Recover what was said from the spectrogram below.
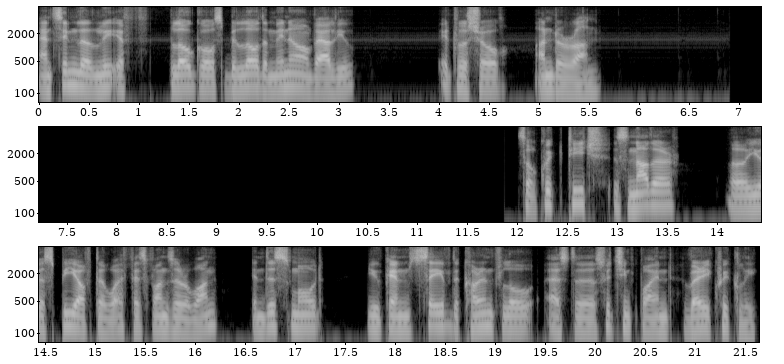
And similarly, if flow goes below the minimum value, it will show underrun. So quick teach is another uh, USP of the FS101. In this mode, you can save the current flow as the switching point very quickly.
